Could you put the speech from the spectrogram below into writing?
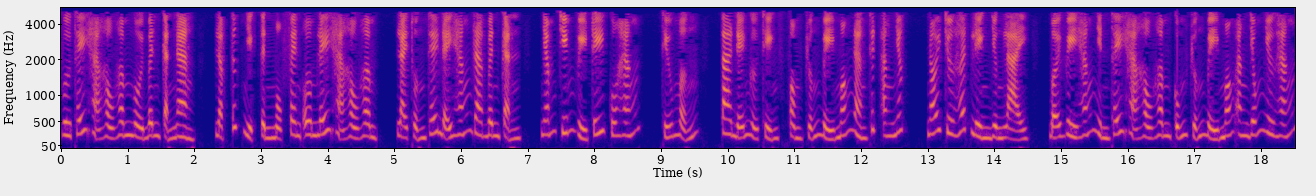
vừa thấy hạ hầu hâm ngồi bên cạnh nàng, lập tức nhiệt tình một phen ôm lấy hạ hầu hâm, lại thuận thế đẩy hắn ra bên cạnh, nhắm chiếm vị trí của hắn, thiểu mẫn, ta để ngự thiện phòng chuẩn bị món nàng thích ăn nhất, nói chưa hết liền dừng lại, bởi vì hắn nhìn thấy hạ hầu hâm cũng chuẩn bị món ăn giống như hắn,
